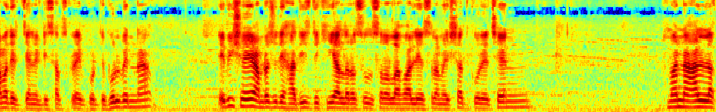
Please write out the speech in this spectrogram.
আমাদের চ্যানেলটি সাবস্ক্রাইব করতে ভুলবেন না। এ বিষয়ে আমরা যদি হাদিস দেখি, আল্লাহ রসুল সাল্লাহ আলিয়া সাল্লাম এরশাদ করেছেন মান আল্লাহ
